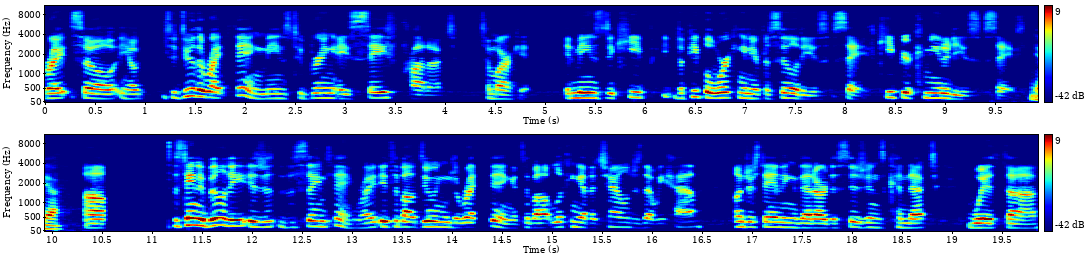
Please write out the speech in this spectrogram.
right? So, you know, to do the right thing means to bring a safe product to market. It means to keep the people working in your facilities safe, keep your communities safe. Yeah. Um, sustainability is the same thing, right? It's about doing the right thing. It's about looking at the challenges that we have, understanding that our decisions connect with uh,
